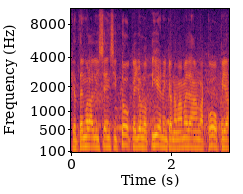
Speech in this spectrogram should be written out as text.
que tengo la licencia y todo, que ellos lo tienen, que nada más me dejan la copia.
